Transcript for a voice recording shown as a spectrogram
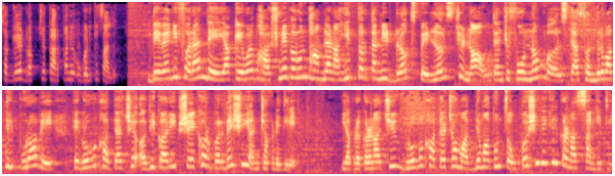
सगळे ड्रग्जचे कारखाने उघडकीस आले. देव्यानी फरांदे या केवळ भाषणे करून थांबल्या नाहीत तर त्यांनी ड्रग्ज पेडलर्सचे नाव त्यांचे फोन नंबर्स त्या संदर्भातील पुरावे हे गृह खात्याचे अधिकारी शेखर परदेशी यांच्याकडे दिले. या प्रकरणाची गृह खात्याच्या माध्यमातून चौकशी देखील करण्यास सांगितली.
